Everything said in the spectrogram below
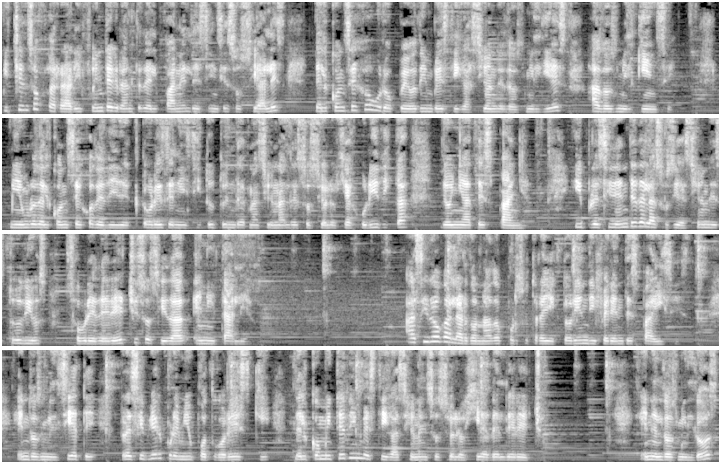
Vincenzo Ferrari fue integrante del panel de Ciencias Sociales del Consejo Europeo de Investigación de 2010 a 2015 miembro del Consejo de Directores del Instituto Internacional de Sociología Jurídica de Oñate, España, y presidente de la Asociación de Estudios sobre Derecho y Sociedad en Italia. Ha sido galardonado por su trayectoria en diferentes países. En 2007 recibió el premio Podgorski del Comité de Investigación en Sociología del Derecho. En el 2002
